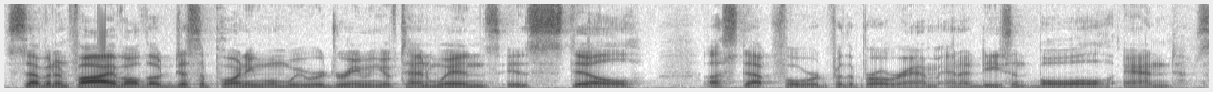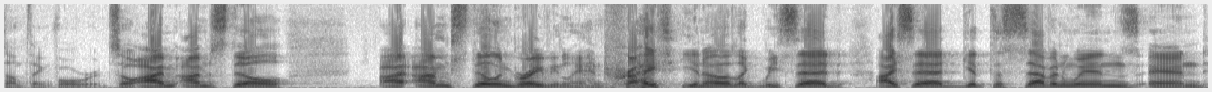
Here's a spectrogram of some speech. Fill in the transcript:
seven and five, although disappointing when we were dreaming of 10 wins, is still a step forward for the program and a decent bowl and something forward. So I'm, I'm still I, am still in gravy land, right? You know, like we said, I said, get to seven wins, and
